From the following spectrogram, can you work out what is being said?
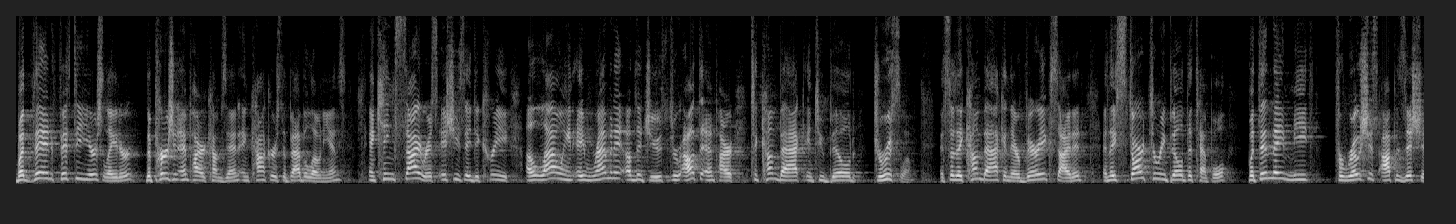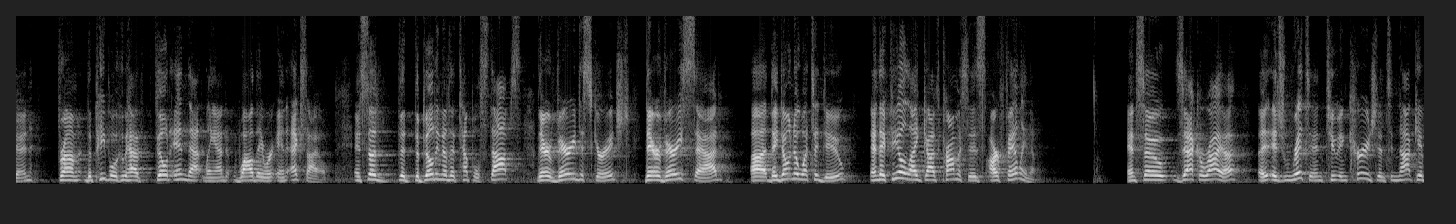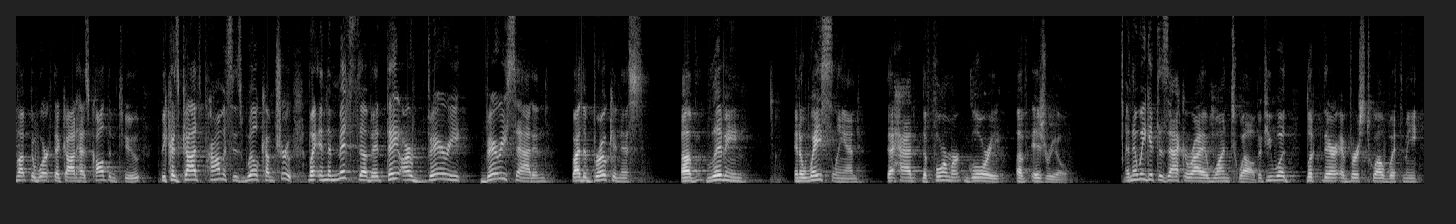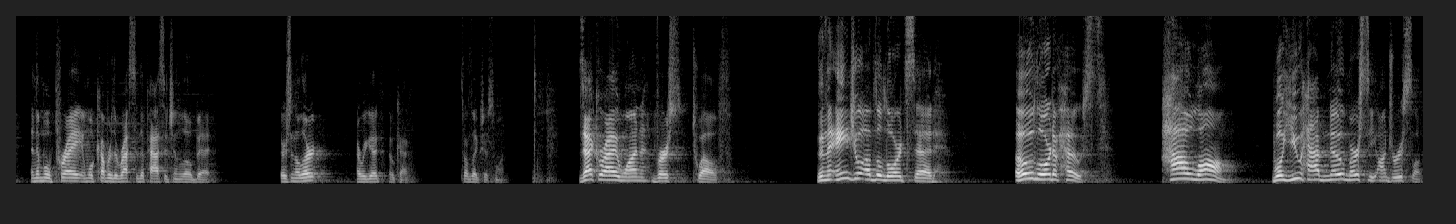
But then 50 years later, the Persian Empire comes in and conquers the Babylonians, and King Cyrus issues a decree allowing a remnant of the Jews throughout the empire to come back and to build Jerusalem. And so they come back and they're very excited and they start to rebuild the temple, but then they meet ferocious opposition from the people who have filled in that land while they were in exile. And so the, the building of the temple stops. They're very discouraged. They're very sad. Uh, they don't know what to do. And they feel like God's promises are failing them. And so Zechariah uh, is written to encourage them to not give up the work that God has called them to because God's promises will come true. But in the midst of it, they are very, very saddened by the brokenness of living in a wasteland that had the former glory of Israel. And then we get to Zechariah 1:12. If you would look there at verse 12 with me, and then we'll pray and we'll cover the rest of the passage in a little bit. There's an alert. Are we good? Okay. Sounds like just one. Zechariah 1, verse 12. Then the angel of the Lord said, O Lord of hosts, how long will you have no mercy on Jerusalem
